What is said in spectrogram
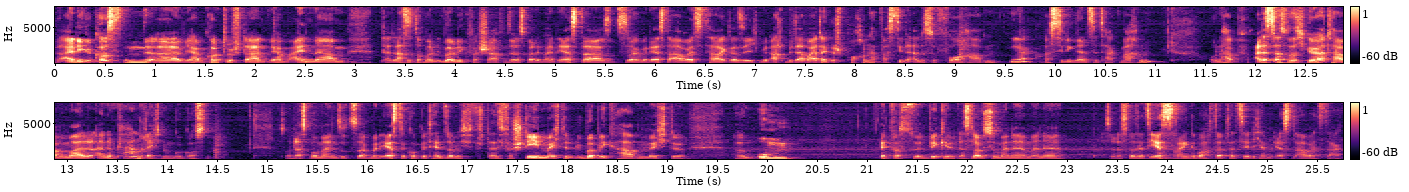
einige Kosten, äh, wir haben Kontostand, wir haben Einnahmen. Dann lass uns doch mal einen Überblick verschaffen. Das war mein erster, sozusagen mein erster Arbeitstag, dass ich mit acht Mitarbeitern gesprochen habe, was die denn alles so vorhaben, ja. was die den ganzen Tag machen. Und habe alles das, was ich gehört habe, mal in eine Planrechnung gegossen. So, das war mein, sozusagen meine erste Kompetenz, dass ich verstehen möchte, einen Überblick haben möchte, ähm, um etwas zu entwickeln. Das ist, glaube ich, so meine, meine also das, was ich als erstes reingebracht habe, tatsächlich am ersten Arbeitstag,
